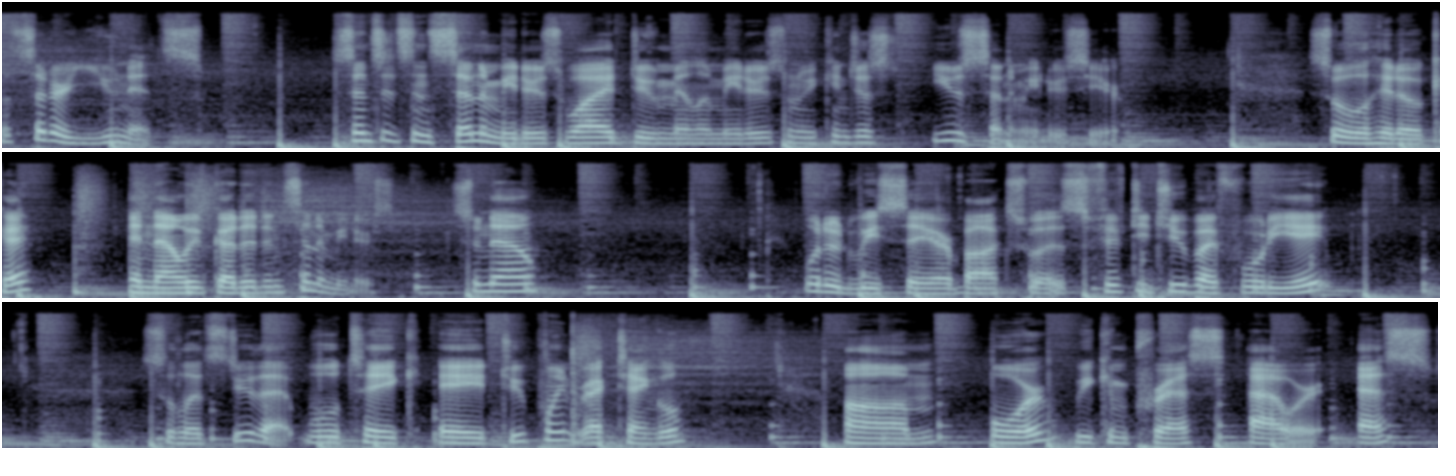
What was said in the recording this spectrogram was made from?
let's set our units. Since it's in centimeters, why do millimeters when we can just use centimeters here? So we'll hit OK, and now we've got it in centimeters. So now, what did we say our box was? 52 by 48. So let's do that. We'll take a two-point rectangle, um, or we can press our S,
